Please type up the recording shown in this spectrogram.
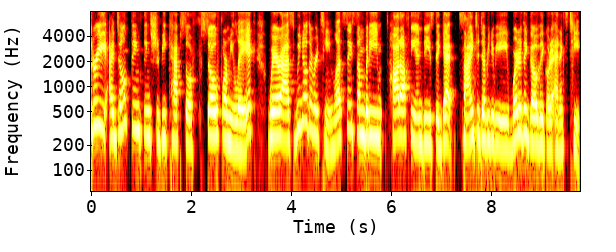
Three, I don't think things should be kept so, so formulaic. Whereas we know the routine. Let's say somebody hot off the indies, they get signed to WWE. Where do they go? They go to NXT.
